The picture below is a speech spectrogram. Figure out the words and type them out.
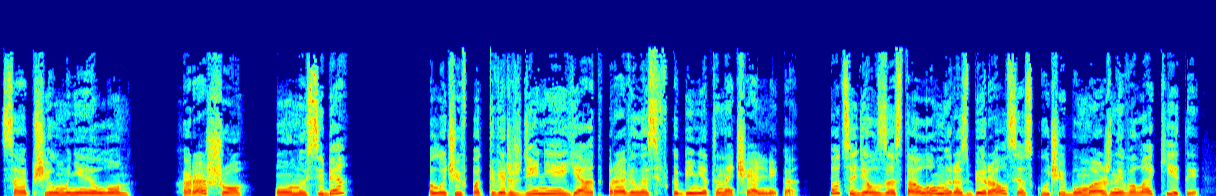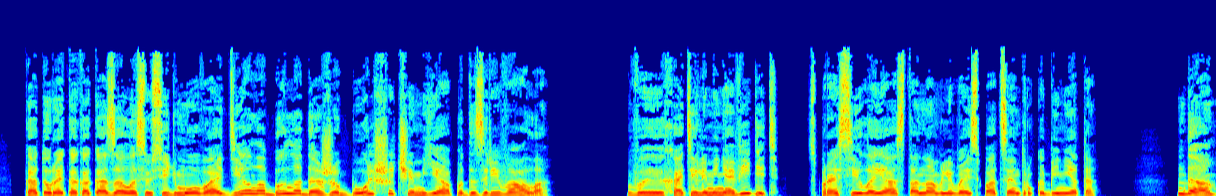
сообщил мне Элон. «Хорошо. Он у себя?» Получив подтверждение, я отправилась в кабинет начальника. Тот сидел за столом и разбирался с кучей бумажной волокиты, которой, как оказалось, у седьмого отдела было даже больше, чем я подозревала. «Вы хотели меня видеть?» — спросила я, останавливаясь по центру кабинета. «Да,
